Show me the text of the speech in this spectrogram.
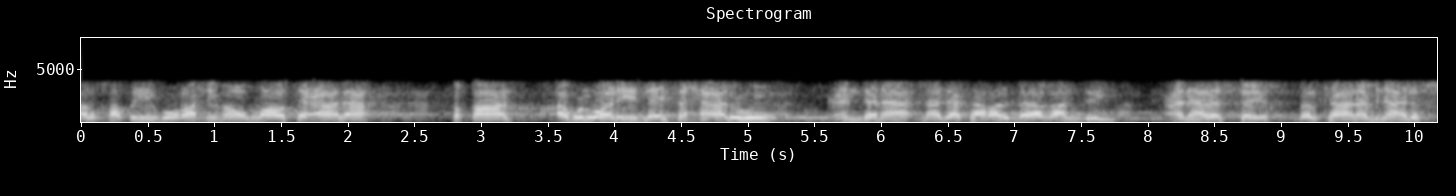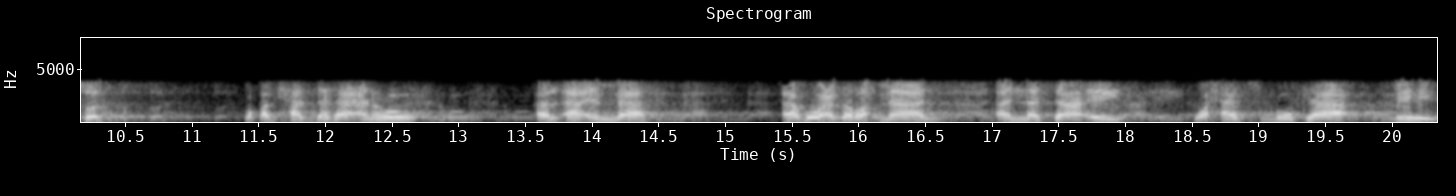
الخطيب رحمه الله تعالى فقال أبو الوليد ليس حاله عندنا ما ذكر الباغندي عن هذا الشيخ بل كان من أهل الصدق. وقد حدث عنه الأئمة أبو عبد الرحمن النسائي وحسبك به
